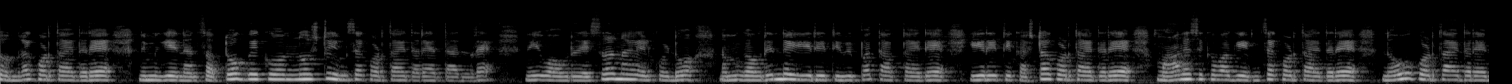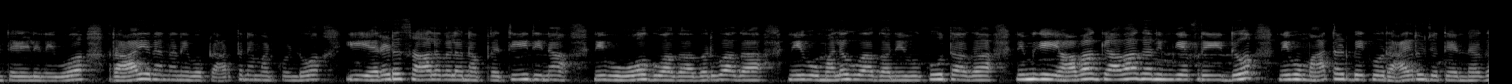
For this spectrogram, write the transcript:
ತೊಂದರೆ ಕೊಡ್ತಾ ಇದ್ದಾರೆ. ನಿಮಗೆ ನಾನು ಸತ್ತೋಗ್ಬೇಕು ಅನ್ನೋಷ್ಟು ಹಿಂಸೆ ಕೊಡ್ತಾ ಇದ್ದಾರೆ ಅಂತ ಅಂದರೆ, ನೀವು ಅವ್ರ ಹೆಸರನ್ನ ಹೇಳ್ಕೊಂಡು ನಮ್ಗೆ ಅವರಿಂದ ಈ ರೀತಿ ವಿಪತ್ತು ಆಗ್ತಾ ಇದೆ, ಈ ರೀತಿ ಕಷ್ಟ ಕೊಡ್ತಾ ಇದ್ದಾರೆ, ಮಾನಸಿಕವಾಗಿ ಹಿಂಸೆ ಕೊಡ್ತಾ ಇದ್ದಾರೆ, ನೋವು ಕೊಡ್ತಾ ಇದ್ದಾರೆ ಅಂತ ಹೇಳಿ ನೀವು ರಾಯರನ್ನು ನೀವು ಪ್ರಾರ್ಥನೆ ಮಾಡಿಕೊಂಡು ಈ ಎರಡು ಸಾಲುಗಳನ್ನು ಪ್ರತಿದಿನ ನೀವು ಹೋಗುವಾಗ, ಬರುವಾಗ, ನೀವು ಮಲಗುವಾಗ, ನೀವು ಕೂತಾಗ ನಿಮಗೆ ಯಾವಾಗ ಯಾವಾಗ ನಿಮಗೆ ಫ್ರೀ ಇದ್ದು ನೀವು ಮಾತಾಡಬೇಕು ರಾಯರ ಜೊತೆ ಅಂದಾಗ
